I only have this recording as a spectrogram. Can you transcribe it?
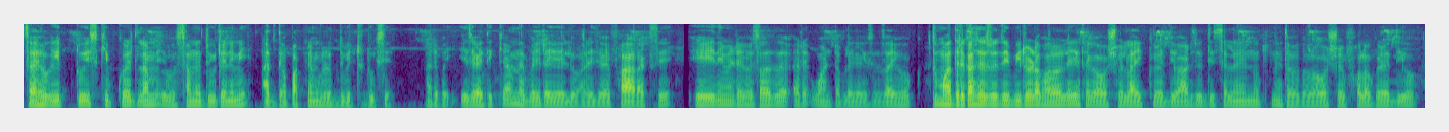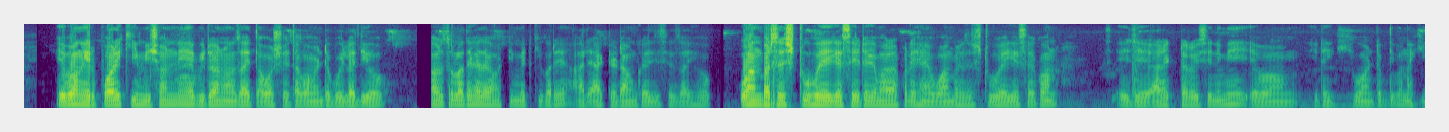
যাই হোক, একটু স্কিপ করে দিলাম এবং সামনে দুইটা নেমে আর দেওয়া পাকনামি করে দুটো ঢুকছে। আরে ভাই, এই জায়গায় থেকে কেমন ভাই এটা এলো? আর এই জায়গায় ফা রাখছে এই এনিমিটা চালাতে আরে ওয়ান টাপ লেগে গেছে, যাই হোক। তোমাদের কাছে যদি ভিডিওটা ভালো লেগে থাকে, অবশ্যই লাইক করে দিও। আর যদি চ্যানেলে নতুন হতে হবে তাহলে অবশ্যই ফলো করে দিও। এবং এরপরে কি মিশন নিয়ে ভিডিও আনা যায়, তো অবশ্যই তা কমেন্টে বইলা দিও। তাহলে চলো দেখা যাক আমার টিমমেট কী করে। আর একটা ডাউন করে দিয়েছে যাই হোক। ওয়ান ভার্সেস টু হয়ে গেছে, এটাকে মারার পরে হ্যাঁ ওয়ান ভার্সেস টু হয়ে গেছে এখন। এই যে আরেকটা রয়েছে নিমি এবং এটা কি ওয়ান টাপ দিবে নাকি?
